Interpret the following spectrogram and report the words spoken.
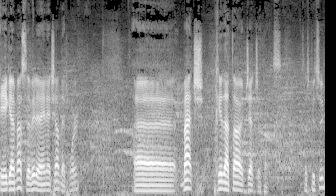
et également si vous avez le NHL Network, match Prédateur-Jet, je pense. Ça se peut-tu?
